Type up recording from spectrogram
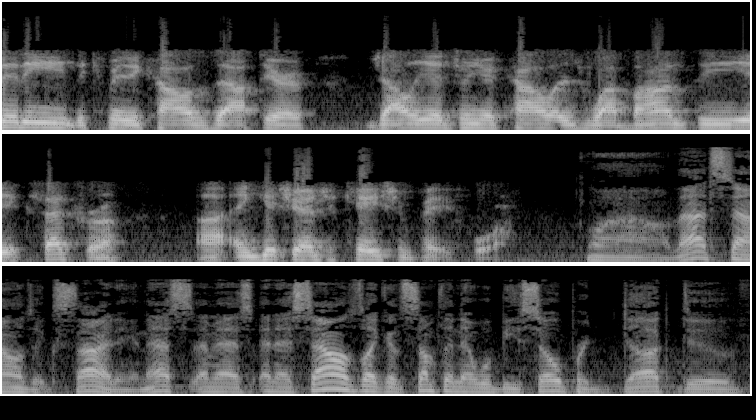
city, the community colleges out there, Joliet Junior College, Waubonsee, etc., uh, and get your education paid for. Wow, that sounds exciting, and that's and, that's, and it sounds like it's something that would be so productive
